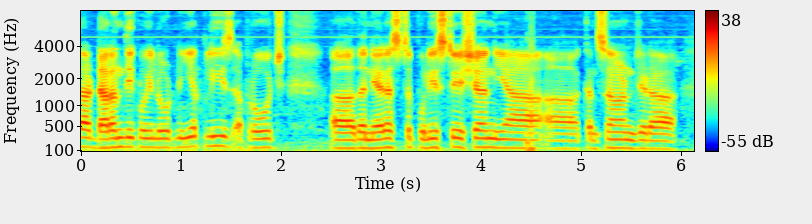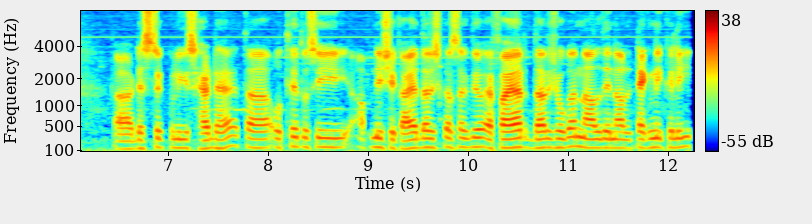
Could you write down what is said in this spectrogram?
ਤਾਂ ਡਰਨ ਦੀ ਕੋਈ ਲੋੜ ਨਹੀਂ ਹੈ। Please approach the nearest police station ਜਾਂ ਕੰਸਰਨ ਜਿਹੜਾ ਡਿਸਟ੍ਰਿਕਟ ਪੁਲਿਸ ਹੈੱਡ ਹੈ ਤਾਂ ਉੱਥੇ ਤੁਸੀਂ ਆਪਣੀ ਸ਼ਿਕਾਇਤ ਦਰਜ ਕਰ ਸਕਦੇ ਹੋ। ਐਫ ਆਈ ਆਰ ਦਰਜ ਹੋਗਾ ਨਾਲ ਦੇ ਨਾਲ technically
